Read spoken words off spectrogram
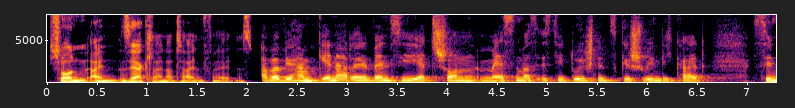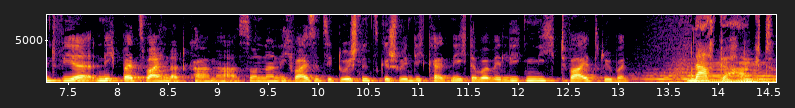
schon ein sehr kleiner Teil im Verhältnis. Aber wir haben generell, wenn Sie jetzt schon messen, was ist die Durchschnittsgeschwindigkeit, sind wir nicht bei 200 km/h, sondern ich weiß jetzt die Durchschnittsgeschwindigkeit nicht, aber wir liegen nicht weit drüber. Nachgehakt.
